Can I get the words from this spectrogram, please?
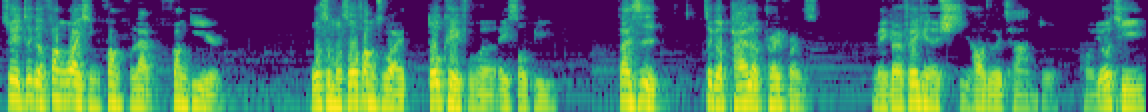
所以这个放外形、放 flap、放 gear，我什么时候放出来都可以符合 SOP。但是这个 pilot preference，每个飞行员的喜好就会差很多哦，尤其。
